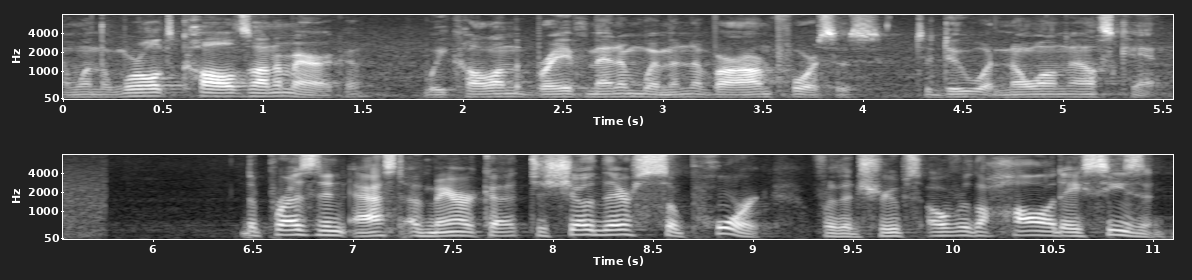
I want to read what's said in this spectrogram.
And when the world calls on America, we call on the brave men and women of our armed forces to do what no one else can. The President asked America to show their support for the troops over the holiday season.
